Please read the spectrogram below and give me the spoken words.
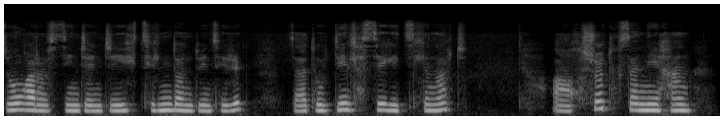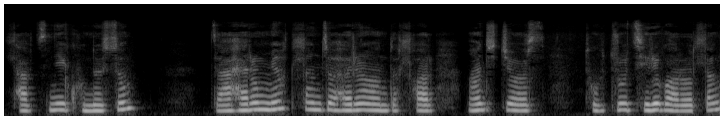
100 гаруй улсын жанжин их цэрэн дондын цэрэг за төвдийн ласыг эзлэн авч хошуу төгсааны хан лавзныг хөнөөсөн За харин 1720 онд болохоор Манжчийн улс төвд рүү цэрэг оруулан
